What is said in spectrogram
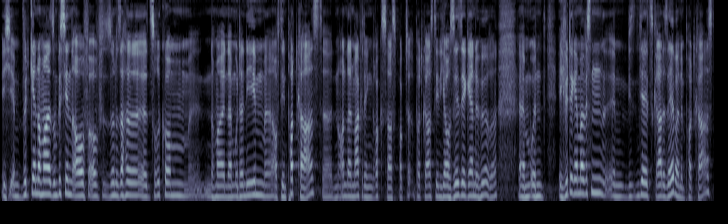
ich ähm, würde gerne nochmal so ein bisschen auf, auf so eine Sache äh, zurückkommen, äh, nochmal in deinem Unternehmen, äh, auf den Podcast, den Online-Marketing Rockstars Podcast, den ich auch sehr, sehr gerne höre. Und ich würde gerne mal wissen, ähm, wir sind ja jetzt gerade selber in einem Podcast,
